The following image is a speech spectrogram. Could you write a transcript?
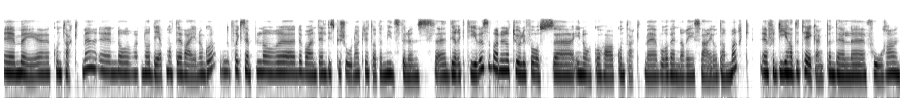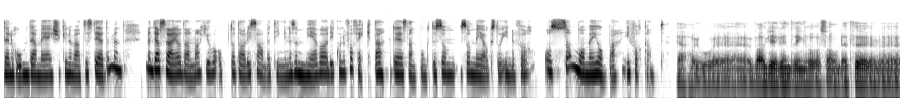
eh, mye kontakt med, eh, når, det på en måte er veien å gå. F.eks. når det var en del diskusjoner knytta til minstelønnsdirektivet, så var det naturlig for oss i Norge å ha kontakt med våre venner i Sverige og Danmark. for de hadde tilgang på en del fora, en del rom der vi ikke kunne være til stede, men, men der Sverige og Danmark jo var opptatt av de samme tingene som vi var. De kunne forfekte det standpunktet som, som vi òg sto inne for. Og så må vi jobbe i forkant. Jeg har jo eh, vage erindringer også om dette eh,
